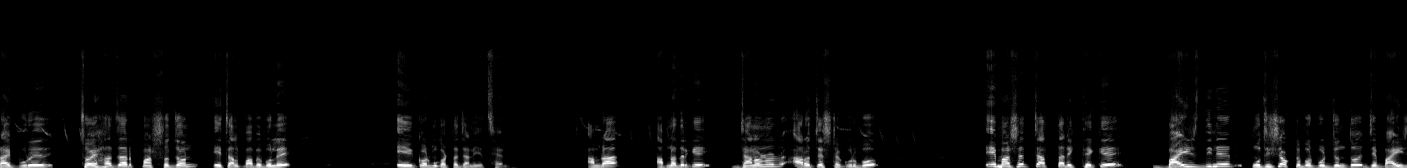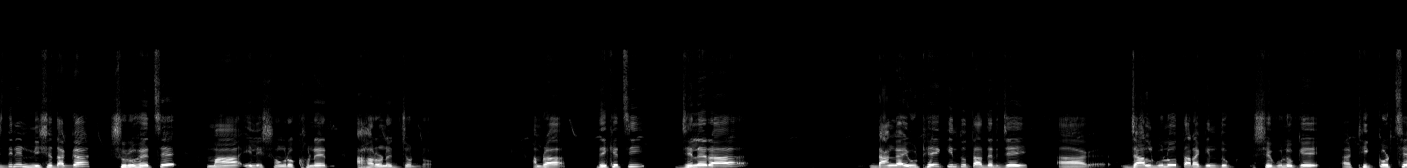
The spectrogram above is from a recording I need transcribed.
রায়পুরে ছয় হাজার পাঁচশো জন এ চাল পাবে বলে এই কর্মকর্তা জানিয়েছেন। আমরা আপনাদেরকে জানানোর আরও চেষ্টা করব এই মাসের চার তারিখ থেকে বাইশ দিনের পঁচিশে অক্টোবর পর্যন্ত যে বাইশ দিনের নিষেধাজ্ঞা শুরু হয়েছে, মা ইলিশ সংরক্ষণের আহরণের জন্য। আমরা দেখেছি, জেলেরা ডাঙ্গায় উঠে কিন্তু তাদের যেই জালগুলো তারা কিন্তু সেগুলোকে ঠিক করছে।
